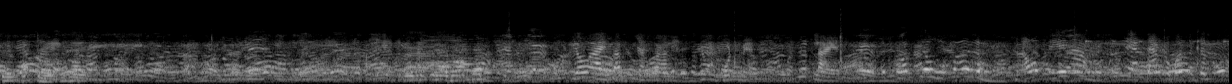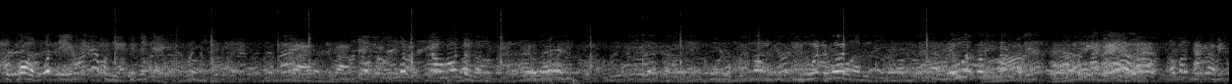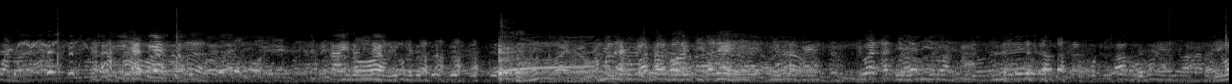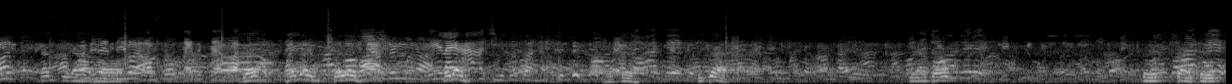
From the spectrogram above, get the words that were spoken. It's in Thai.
เป็นที่สองนะครับเป็นนัการ้อมครับเกี่ยวไอ้ครับอย่างว่าเนี่ยคนแม่เลือดไหลคนเกี่ยวหัวเลยเอาตีอะเลี้ยงดังกับเพิ่นจนโอ้พ่อหัวตีมันแล้วมันเนี่ยคิดใจมันดีคนเกี่ยวเขาจนวุ้นวุ้นวุ้นบางครั้งเขาบางครั้งเราพี่ วันแค่เนี้ยใช่น้อยมันแหลกก็เป็นพอกินแล้วเนี่ยพี่วันอาทิตย์นี้นักกีฬาพร้อมเดี๋ยวไปเลยไปเลยนี่อะไรฮะอาชีพมาก่อนโอเคสุดยอดกีฬาพร้อมศูนย์ต่อศูนย์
